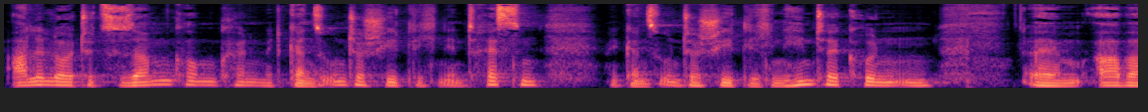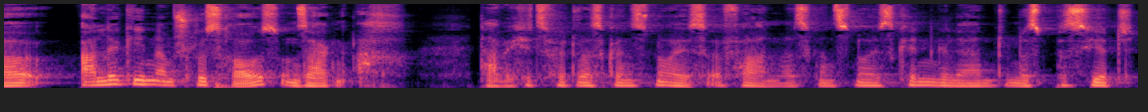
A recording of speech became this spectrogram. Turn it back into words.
Alle Leute zusammenkommen können mit ganz unterschiedlichen Interessen, mit ganz unterschiedlichen Hintergründen, aber alle gehen am Schluss raus und sagen, ach, da habe ich jetzt heute was ganz Neues erfahren, was ganz Neues kennengelernt. Und das passiert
